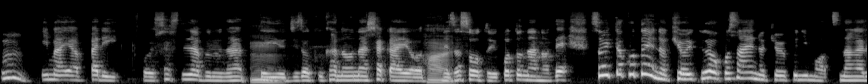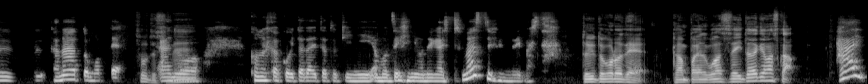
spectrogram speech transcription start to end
うん、今やっぱり、こういうサステナブルなっていううん持続可能な社会をはい目指そうということなので、そういったことへの教育がお子さんへの教育にもつながるかなと思って、そうですね。あの、この企画をいただいたときに、あもうぜひにお願いしますというふうになりました。というところで、乾杯のご発声いただけますか？はい。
